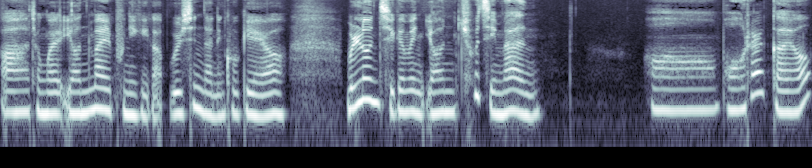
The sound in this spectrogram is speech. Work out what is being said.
아, 정말 연말 분위기가 물씬 나는 곡이에요. 물론 지금은 연초지만, 어, 뭐랄까요?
